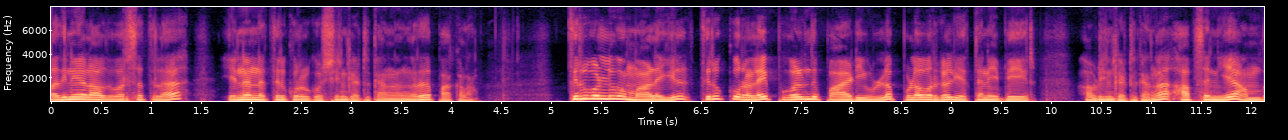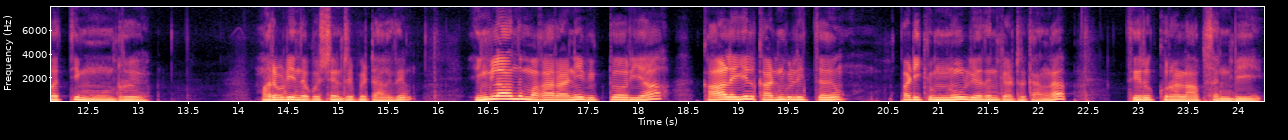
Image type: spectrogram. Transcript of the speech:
பதினேழாவது வருஷத்தில் என்னென்ன திருக்குறள் கொஸ்டின் கேட்டிருக்காங்கங்கிறத பார்க்கலாம். திருவள்ளுவ மாலையில் திருக்குறளை புகழ்ந்து பாடியுள்ள புலவர்கள் எத்தனை பேர்? அப்படின்னு கேட்டிருக்காங்க. ஆப்ஷன் ஏ ஐம்பத்தி மூன்று. மறுபடியும் இந்த கொஸ்டின் ரிப்பீட் ஆகுது. இங்கிலாந்து மகாராணி விக்டோரியா காலையில் கண் விழித்து படிக்கும் நூல் எதுன்னு கேட்டிருக்காங்க. திருக்குறள் ஆப்ஷன் பி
